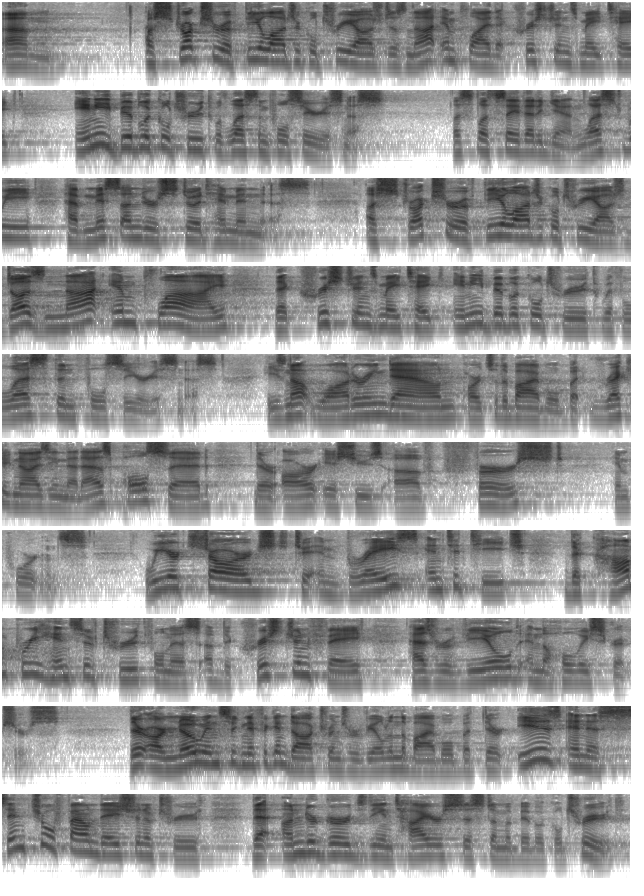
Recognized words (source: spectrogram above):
Um, a structure of theological triage does not imply that Christians may take any biblical truth with less than full seriousness. Let's, let's say that again, lest we have misunderstood him in this a structure of theological triage does not imply that Christians may take any biblical truth with less than full seriousness. He's not watering down parts of the Bible, but recognizing that, as Paul said, there are issues of first importance. We are charged to embrace and to teach the comprehensive truthfulness of the Christian faith has revealed in the Holy Scriptures. There are no insignificant doctrines revealed in the Bible, but there is an essential foundation of truth that undergirds the entire system of biblical truth.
